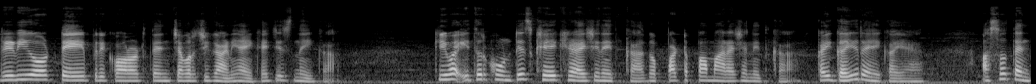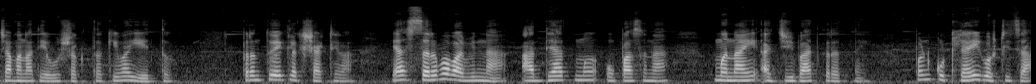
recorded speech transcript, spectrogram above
रेडिओ टेप रेकॉर्ड त्यांच्यावरची गाणी ऐकायचीच नाही का? किंवा इतर कोणतेच खेळ खेळायचे नाहीत का? गप्पा टप्पा मारायच्या नाहीत का? काही गैर आहे का यात? असं त्यांच्या मनात येऊ शकतं किंवा येतं. परंतु एक लक्षात ठेवा या सर्व बाबींना अध्यात्म उपासना मनाई अजिबात करत नाही. पण कुठल्याही गोष्टीचा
